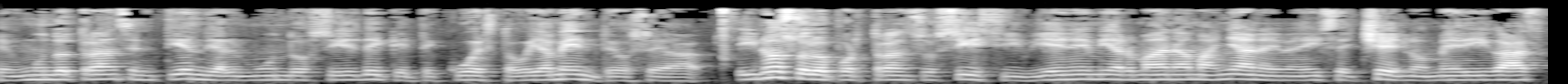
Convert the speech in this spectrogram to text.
en el mundo trans entiende al mundo cis de que te cuesta, obviamente, o sea, y no solo por trans o cis, si viene mi hermana mañana y me dice, che, no me digas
